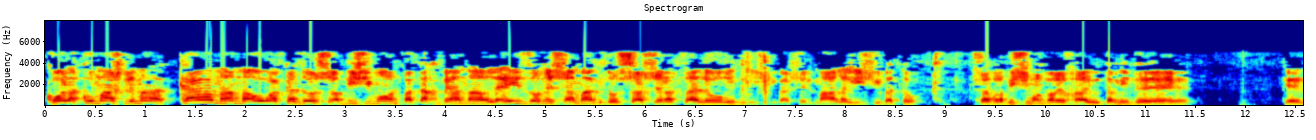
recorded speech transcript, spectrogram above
כל הקומה השלמה, קם המאור הקדוש רבי שמעון פתח ואמר לאיזו נשמה קדושה שרצה להוריד לישיבה של מעלה לישיבתו. עכשיו רבי שמעון בר יוחאי הוא תמיד, אה, כן,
